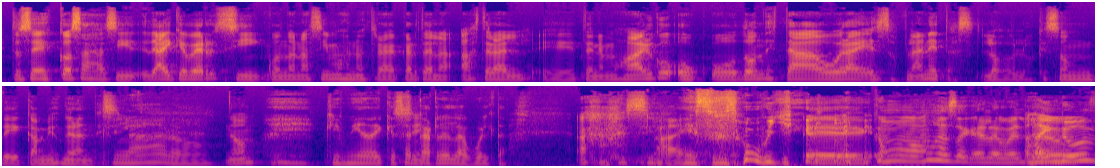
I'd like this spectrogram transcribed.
Entonces, cosas así. Hay que ver si cuando nacimos en nuestra carta astral eh, tenemos algo o, o dónde está ahora esos planetas, los, los que son de cambios grandes, Claro. ¿no? Qué miedo, hay que Sí. sacarle la vuelta. Ajá, sí. Ah, eso es. Eh, ¿Cómo vamos a sacar la vuelta? Ay, no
